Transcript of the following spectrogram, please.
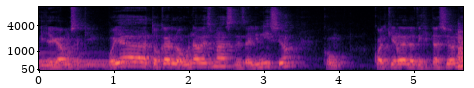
Y llegamos aquí. Voy a tocarlo una vez más desde el inicio, con cualquiera de las digitaciones.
